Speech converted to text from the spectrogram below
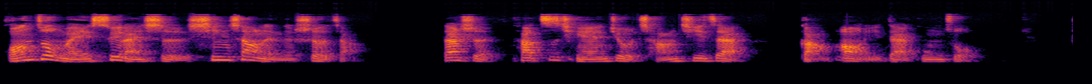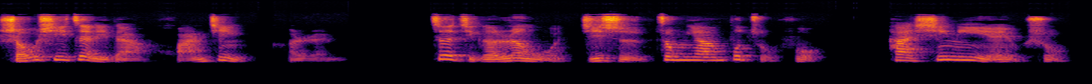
黄仲梅虽然是新上任的社长，但是他之前就长期在港澳一带工作，熟悉这里的环境和人。这几个任务即使中央不嘱咐，他心里也有数。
